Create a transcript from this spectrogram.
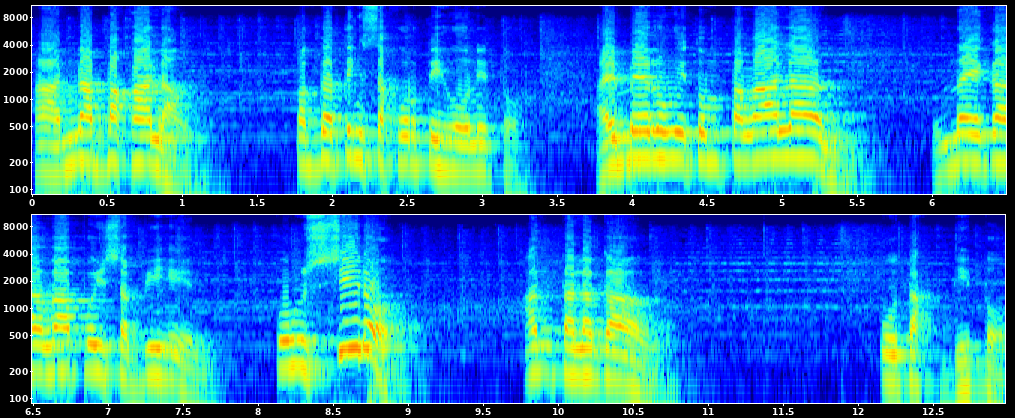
uh, na bakalaw pagdating sa korteho nito ay merong itong pangalan na ika sabihin kung sino ang talagang utak dito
